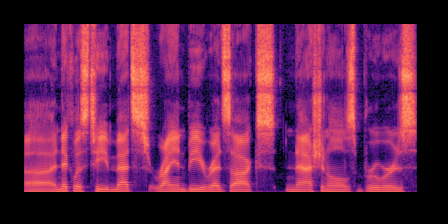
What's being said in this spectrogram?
uh, Nicholas T. Mets, Ryan B. Red Sox, Nationals, Brewers,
